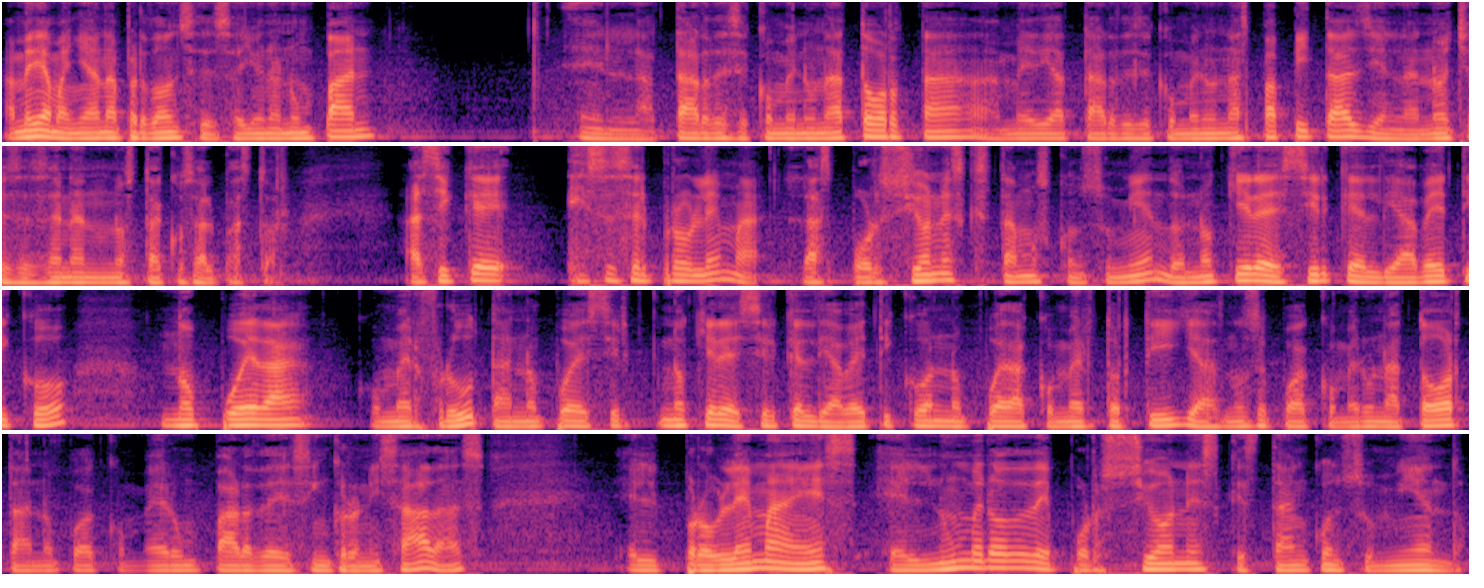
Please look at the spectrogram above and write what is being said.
a media mañana, perdón, se desayunan un pan. En la tarde se comen una torta, a media tarde se comen unas papitas y en la noche se cenan unos tacos al pastor. Así que ese es el problema, las porciones que estamos consumiendo. No quiere decir que el diabético no pueda comer fruta, no, puede decir, no quiere decir que el diabético no pueda comer tortillas, no se pueda comer una torta, no pueda comer un par de sincronizadas. El problema es el número de porciones que están consumiendo.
